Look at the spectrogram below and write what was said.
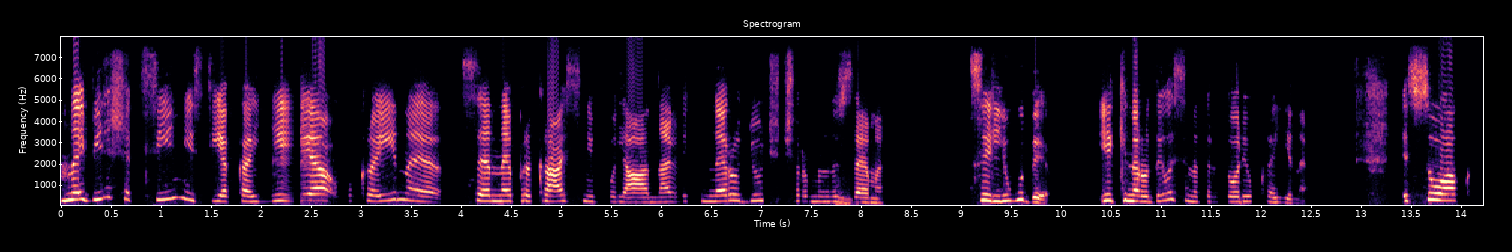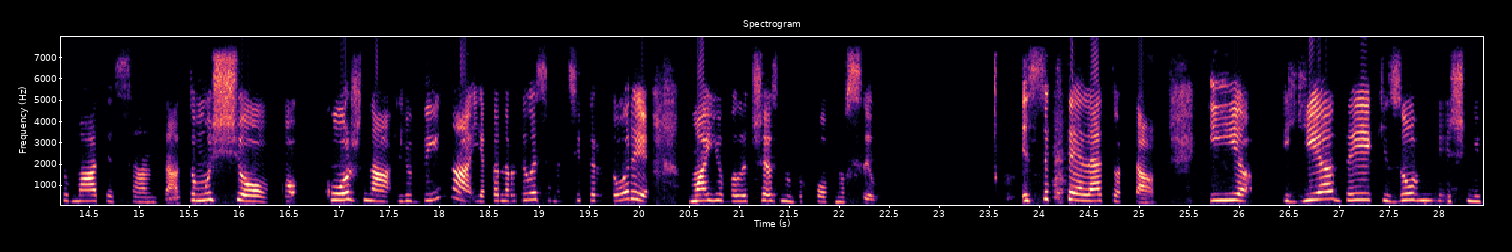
Найбільша цінність, яка є в Україні, це не прекрасні поля, навіть не родючі чорноземи. Це люди, які народилися на території України. Есуактомати Санта, тому що кожна людина, яка народилася на цій території, має величезну духовну силу. Торта. І є деякі зовнішні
